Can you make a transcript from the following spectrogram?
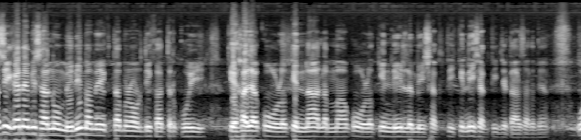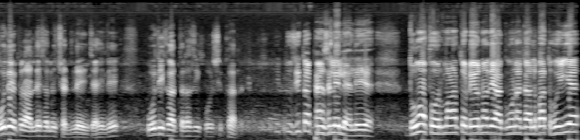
ਅਸੀਂ ਕਹਿੰਦੇ ਵੀ ਸਾਨੂੰ ਮਿਨੀਮਮ ਏਕਤਾ ਬਣਾਉਣ ਦੀ ਖਾਤਰ ਕੋਈ ਕਿਹਾ ਜਾ ਘੋਲ ਕਿੰਨਾ ਲੰਮਾ ਘੋਲ ਕਿੰਨੀ ਲੰਮੀ ਸ਼ਕਤੀ ਕਿੰਨੀ ਸ਼ਕਤੀ ਜਟਾ ਸਕਦੇ ਹਾਂ। ਉਹਦੇ ਉਪਰਾਲੇ ਸਾਨੂੰ ਛੱਡਣੇ ਨਹੀਂ ਚਾਹੀਦੇ। ਉਹਦੀ ਖਾਤਰ ਅਸੀਂ ਕੋਸ਼ਿਸ਼ ਕਰ ਰਹੇ ਤੁਸੀਂ ਤਾਂ ਫੈਸਲੇ ਲੈ ਲਏ ਆ ਦੋਵਾਂ ਫੋਰਮਾਂ ਨਾਲ ਤੁਹਾਡੇ ਉਹਨਾਂ ਦੇ ਆਗੂਆਂ ਨਾਲ ਗੱਲਬਾਤ ਹੋਈ ਹੈ।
